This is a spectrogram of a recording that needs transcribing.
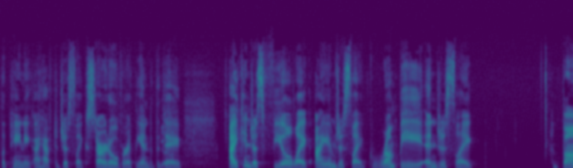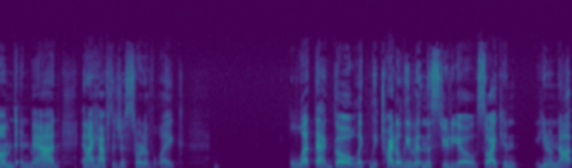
the painting I have to just like start over at the end of the Yeah. day, I can just feel like I am just like grumpy and just like bummed and mad and I have to just sort of like let that go like le- try to leave it in the studio so i can you know not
